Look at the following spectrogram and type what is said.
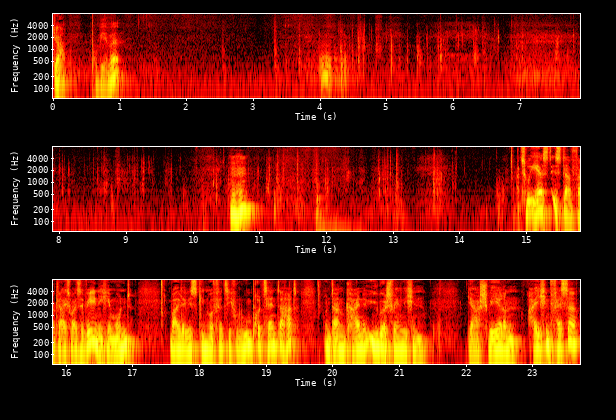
Ja, probieren wir. Mhm. Zuerst ist da vergleichsweise wenig im Mund, weil der Whisky nur 40 Volumenprozente hat und dann keine überschwänglichen, ja, schweren Eichenfässer,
